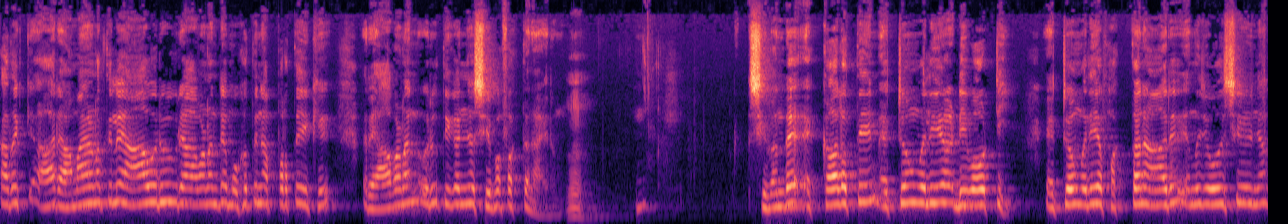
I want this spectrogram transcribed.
കഥയ്ക്ക് ആ രാമായണത്തിലെ ആ ഒരു രാവണന്റെ മുഖത്തിനപ്പുറത്തേക്ക് രാവണൻ ഒരു തികഞ്ഞ ശിവഭക്തനായിരുന്നു. ശിവന്റെ ശിവന്റെ എക്കാലത്തെയും ഏറ്റവും വലിയ ഡിവോട്ടി ഏറ്റവും വലിയ ഭക്തൻ ആര് എന്ന് ചോദിച്ചു കഴിഞ്ഞാൽ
